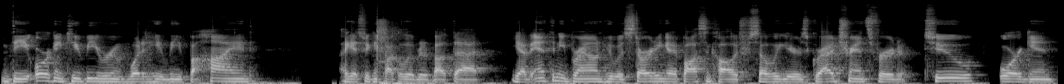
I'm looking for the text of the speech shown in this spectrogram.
the Oregon QB room. What did he leave behind? I guess we can talk a little bit about that. You have Anthony Brown, who was starting at Boston College for several years, grad transferred to Oregon.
